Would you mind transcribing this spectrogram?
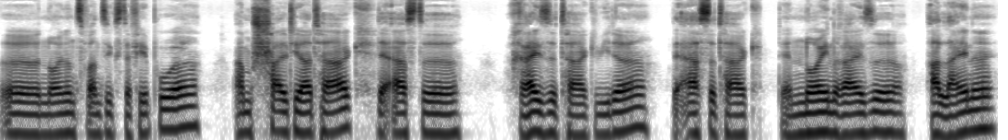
äh, 29. Februar, am Schaltjahrtag, der erste Reisetag wieder. Der erste Tag der neuen Reise alleine.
